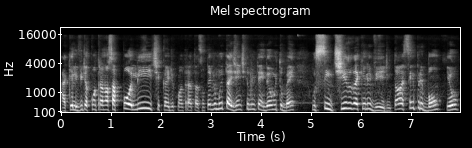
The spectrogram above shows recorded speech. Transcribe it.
Aquele vídeo é contra a nossa política de contratação. Teve muita gente que não entendeu muito bem o sentido daquele vídeo. Então é sempre bom eu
